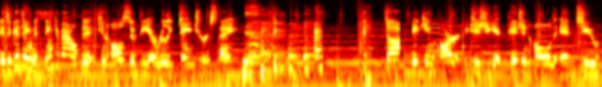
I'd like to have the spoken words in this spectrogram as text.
It's a good thing to think about but it can also be a really dangerous thing. I'm stop making art because you get pigeonholed into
